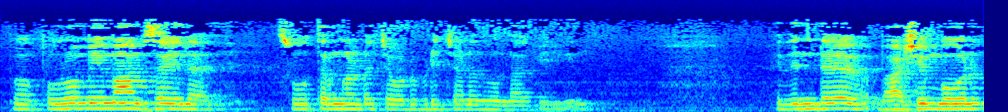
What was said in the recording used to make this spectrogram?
അപ്പൊ പൂർവമീമാംസയിലെ സൂത്രങ്ങളുടെ ചുവട് പിടിച്ചാണ് ഇത് ഉണ്ടാക്കിയിരിക്കുന്നത്. ഇതിന്റെ ഭാഷ്യം പോലും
